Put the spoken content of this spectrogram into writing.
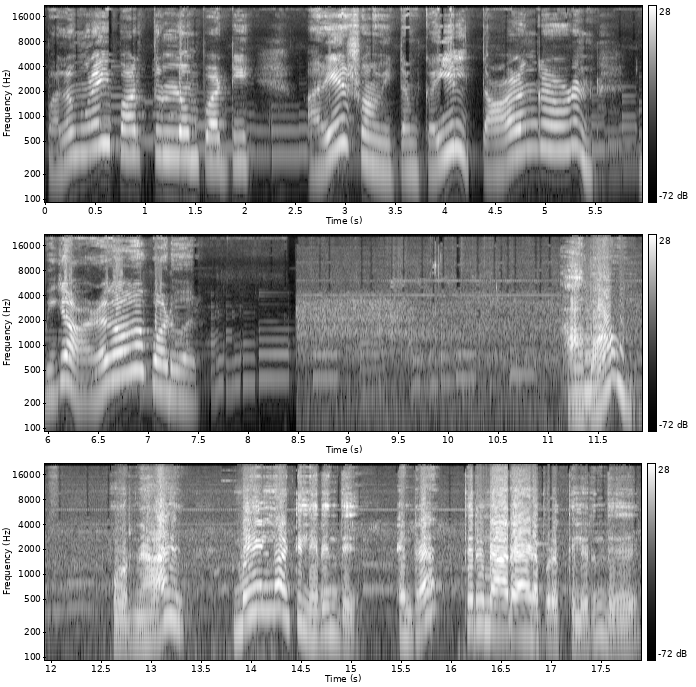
பலமுறை பார்த்துள்ளோம் பாட்டி. அரையர் சுவாமி தம் கையில் தாளங்களுடன் மிக அழகாக பாடுவார். ஆமாம் ஒரு நாள் மேல்நாட்டிலிருந்து என்ற திருநாராயணபுரத்திலிருந்து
